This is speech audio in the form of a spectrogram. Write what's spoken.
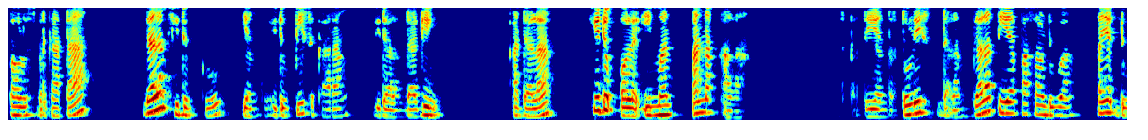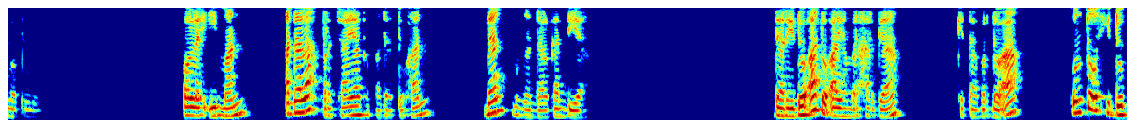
Paulus berkata, "Dalam hidupku yang kuhidupi sekarang di dalam daging adalah hidup oleh iman anak Allah." Seperti yang tertulis dalam Galatia pasal 2 ayat 20. Oleh iman adalah percaya kepada Tuhan dan mengandalkan Dia. Dari doa-doa yang berharga, kita berdoa untuk hidup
